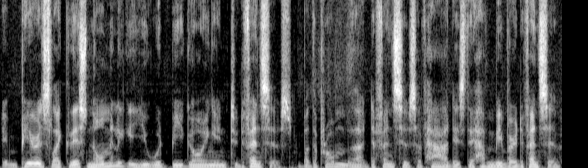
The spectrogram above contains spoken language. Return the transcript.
in periods like this, normally you would be going into defensives. But the problem that defensives have had is they haven't been very defensive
